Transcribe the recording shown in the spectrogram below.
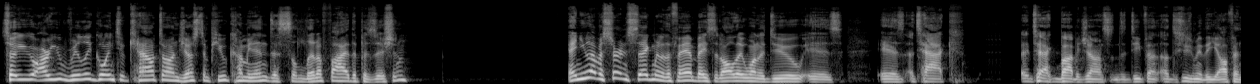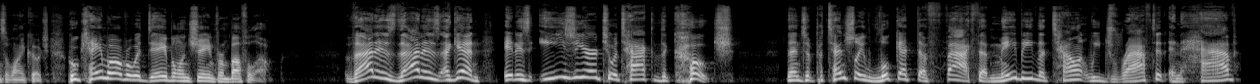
So, you, are you really going to count on Justin Pugh coming in to solidify the position? And you have a certain segment of the fan base that all they want to do is is attack attack Bobby Johnson, the defense, uh, excuse me, the offensive line coach, who came over with Daboll and Schoen from Buffalo. That is that is again, it is easier to attack the coach than to potentially look at the fact that maybe the talent we drafted and have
